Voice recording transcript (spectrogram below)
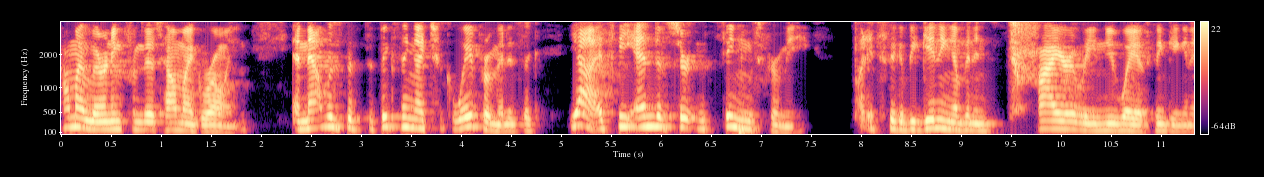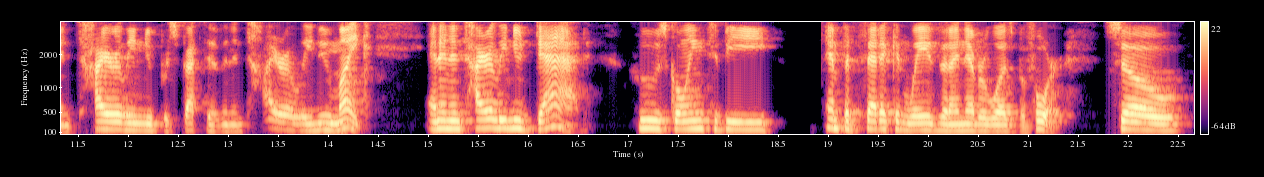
how am I learning from this? How am I growing? And that was the, the big thing I took away from it is like, yeah, it's the end of certain things for me, but it's the beginning of an entirely new way of thinking, an entirely new perspective, an entirely new Mike, and an entirely new dad who's going to be empathetic in ways that I never was before. So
